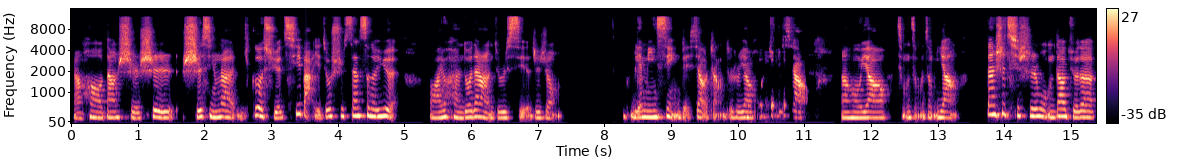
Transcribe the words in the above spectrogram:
然后当时是实行了一个学期吧，也就是三四个月，哇，有很多家长就是写这种联名信给校长，就是要回学校，然后要怎么怎么怎么样。但是其实我们倒觉得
